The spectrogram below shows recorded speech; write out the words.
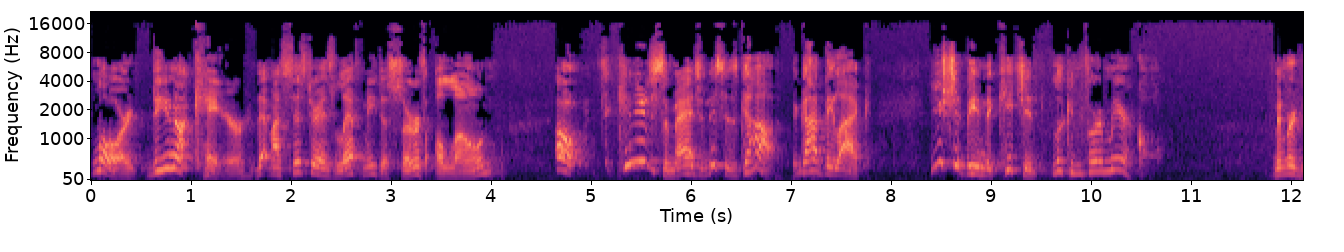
Lord, do you not care that my sister has left me to serve alone? Oh, can you just imagine? This is God. God be like, You should be in the kitchen looking for a miracle. Remember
